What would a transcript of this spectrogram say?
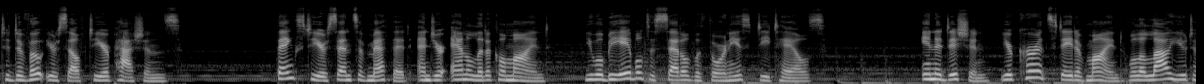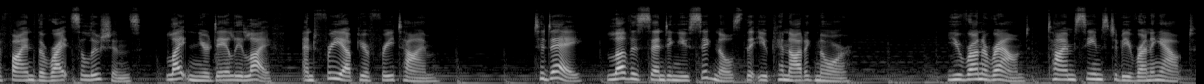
to devote yourself to your passions. Thanks to your sense of method and your analytical mind, you will be able to settle the thorniest details. In addition, your current state of mind will allow you to find the right solutions, lighten your daily life, and free up your free time. Today, love is sending you signals that you cannot ignore. You run around, time seems to be running out.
